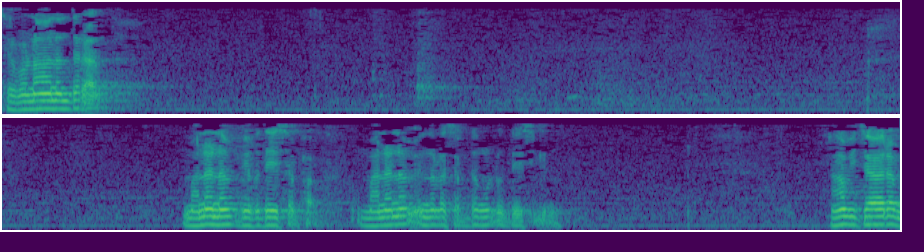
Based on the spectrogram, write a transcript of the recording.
ശ്രവണാനന്തരാഗത മനനം വ്യപദേശ മനനം എന്നുള്ള ശബ്ദം കൊണ്ട് ഉദ്ദേശിക്കുന്നു. ആ വിചാരം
